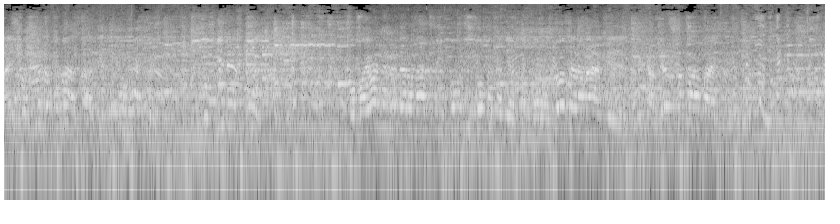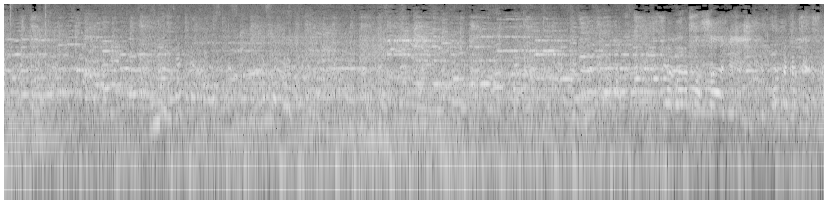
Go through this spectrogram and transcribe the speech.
A escolhida da fumaça detém o recorde do Guinness Book. O maior aeronaves em voo de ponta cabeça. Foram 12 aeronaves de cabeça para baixo. E agora a passagem de ponta cabeça.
